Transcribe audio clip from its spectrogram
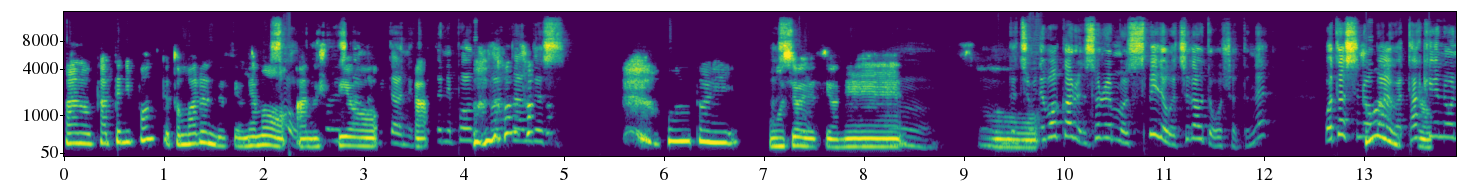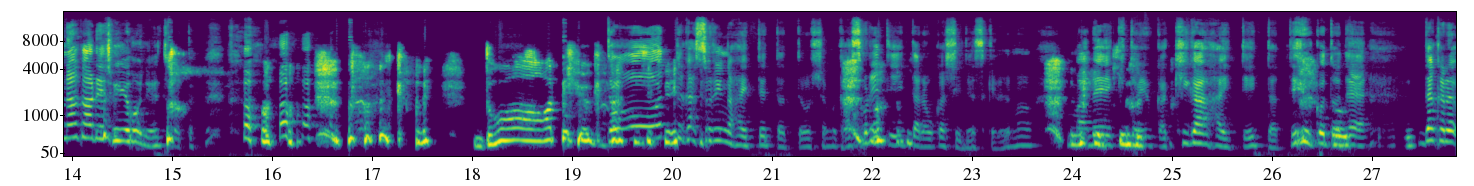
あの、勝手にポンって止まるんですよね、もう、あの、必要。みたいに勝手にポン満タンです。本当に面白いですよね。うん。うん、で自分でわかる。それもスピードが違うとおっしゃってね。私の場合は滝の流れるようにやっちゃった。なんかね、ドーっていう感じ。ドーってガソリンが入ってったっておっしゃる。ガソリンって言ったらおかしいですけれども、まあ、冷気というか気が入っていったっていうことで、だから、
